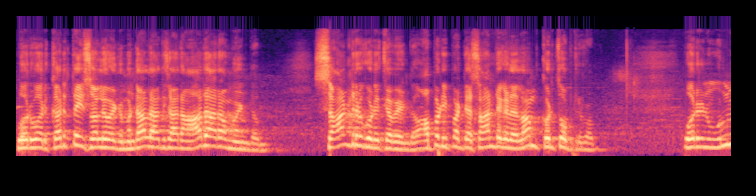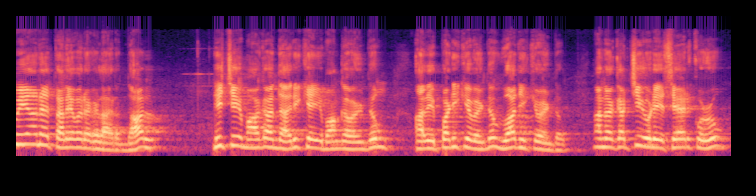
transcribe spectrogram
ஒரு கருத்தை சொல்ல வேண்டும் என்றால் அதுக்கான ஆதாரம் வேண்டும். சான்று கொடுக்க வேண்டும். அப்படிப்பட்ட சான்றுகள் எல்லாம் கொடுத்து விட்டுருக்கோம் ஒரு உண்மையான தலைவர்களாக இருந்தால் நிச்சயமாக அந்த அறிக்கையை வாங்க வேண்டும் அதை படிக்க வேண்டும் வாதிக்க வேண்டும். அந்த கட்சியுடைய செயற்குழு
